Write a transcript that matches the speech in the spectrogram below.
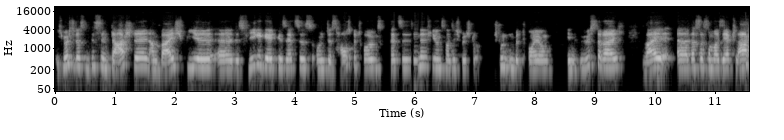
Ich möchte das ein bisschen darstellen am Beispiel äh, des Pflegegeldgesetzes und des Hausbetreuungsgesetzes in der 24-Stunden-Betreuung in Österreich weil äh, das das nochmal sehr klar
